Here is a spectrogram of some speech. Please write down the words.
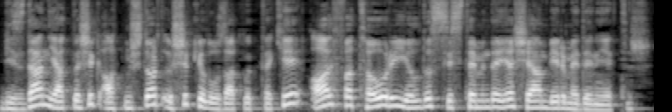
bizden yaklaşık 64 ışık yılı uzaklıktaki Alfa Tauri yıldız sisteminde yaşayan bir medeniyettir.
